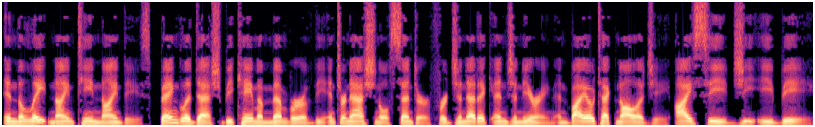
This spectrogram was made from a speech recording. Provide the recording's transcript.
In the late 1990s, Bangladesh became a member of the International Centre for Genetic Engineering and Biotechnology ICGEB.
